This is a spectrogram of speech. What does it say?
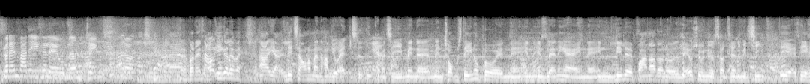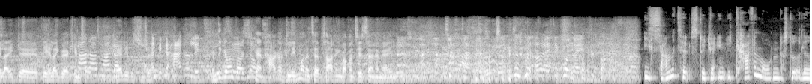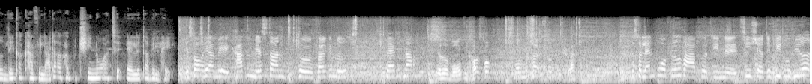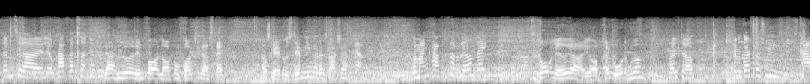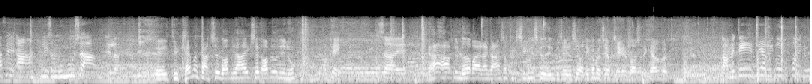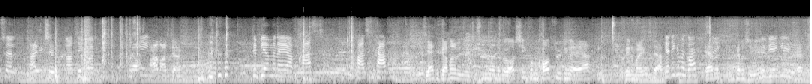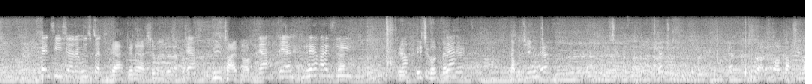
Hvordan var det ikke at lave mad med James? Nå. Hvordan, og ikke at lave med, ah, ja, lidt savner man ham jo altid, ja. kan man sige. Men, øh, men Torben Steno på en, en, en blanding af en, en lille brændert og noget mavesøgende medicin, det, er- det, er heller ikke, øh, det er heller ikke værd at kæmpe Det sig af. også meget godt. Ja, lige synes jeg. Han fik det hakket lidt. Jamen, det gjorde han faktisk. Han hakker glimrende til betragtning, hvad for en tilstand han er i. Tusind tak. og rigtig god dag. I samme telt stødte jeg ind i kaffemorten, der stod og lavede lækker kaffe latte og cappuccinoer til alle, der vil have. Jeg står her med kaffemesteren på folkemødet. Hvad er dit navn? Jeg hedder Morten Koldstrup. Morten Koldstrup. Ja. Der står landbrug og fødevare på din øh, t-shirt. Det er fordi, du hyrede dem til at øh, lave kaffe. Er det sådan, jeg husker? Jeg har hyret dem for at lokke nogle folk til deres stand. Og skabe noget stemning og den slags, ja. ja. Hvor mange kaffe har du lavet en dag? I går lavede jeg øh, omkring 800. Hold da op. Kan man godt få sådan kaffearm, ligesom umusearm, eller? Øh, det kan man garanteret godt, men jeg har ikke selv oplevet det endnu. Okay. Så øh, Jeg har haft en medarbejder engang, som fik signeskede indbetalt, og det kommer jeg til at betale for, så det kan man vel. Nå, men det, det har du ikke været for endnu selv? Nej, ikke selv. Nå, det er godt. Måske. Meget, meget stærk. det bliver man af at presse, presse kaffe. Ja, det gør man vel til synligheden. Du kan også se på min kropsbygning, at jeg er fænomenalt stærk. Ja, det kan man godt Ja, se. det kan man se, Det er ikke? virkelig... Ja. T-shirt er udspændt. Ja, den er simpelthen den er Ja. lige tight nok. Ja, det er, det er faktisk lige... Øh, et sekund. Hvad Ja. have? Cappuccino? Ja. Ja. Ja, to er det. Og en cappuccino.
